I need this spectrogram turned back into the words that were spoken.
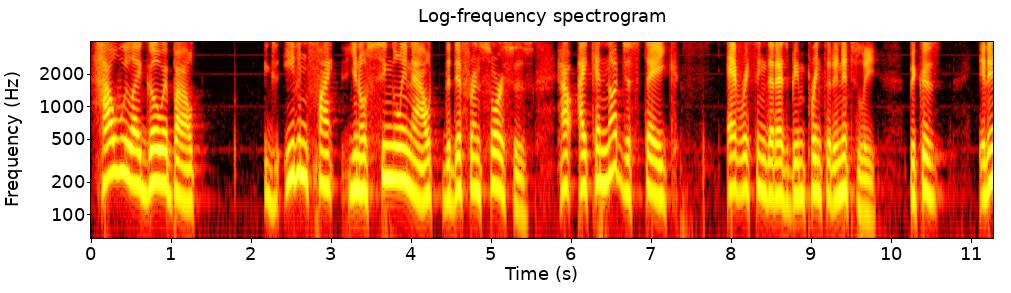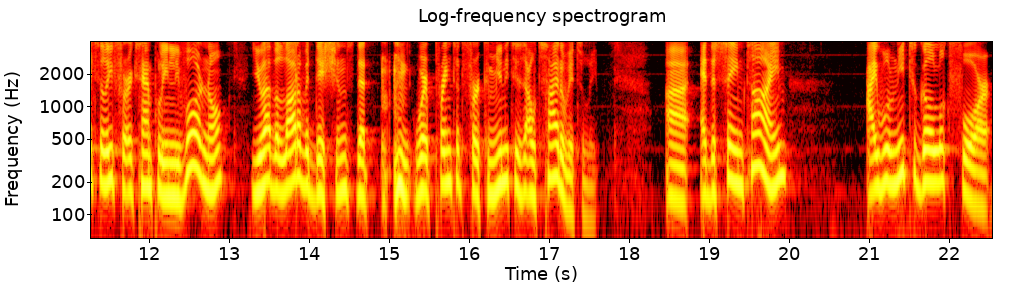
how will I go about even find, you know, singling out the different sources? How I cannot just take everything that has been printed in Italy, because in Italy, for example, in Livorno, you have a lot of editions that were printed for communities outside of Italy. Uh, at the same time, I will need to go look for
